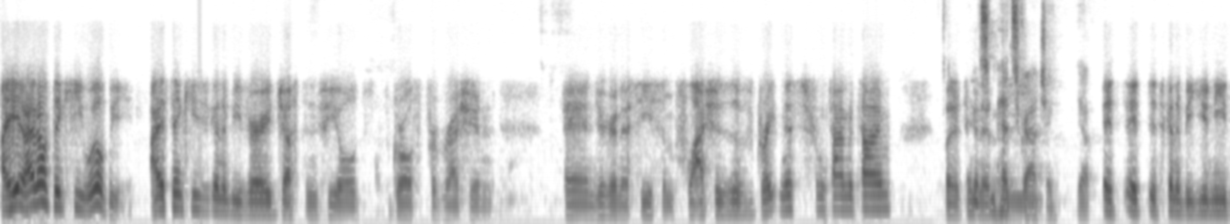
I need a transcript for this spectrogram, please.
I I don't think he will be. I think he's going to be very Justin Fields growth progression, and you're going to see some flashes of greatness from time to time. But it's going to some head scratching. Yep. It, it it's going to be you need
